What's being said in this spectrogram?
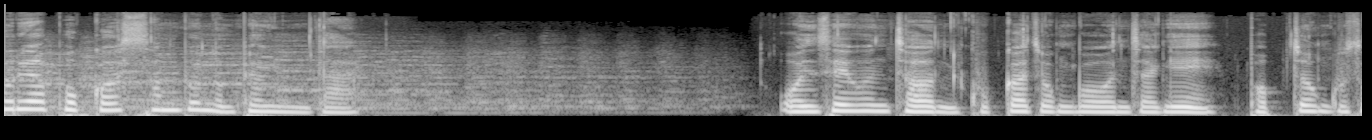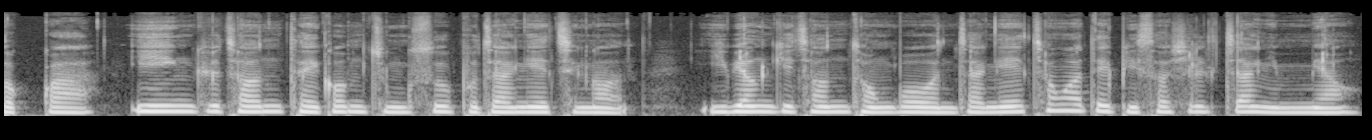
코리아 포커스 3분 논평입니다. 원세훈 전 국가정보원장의 법정 구속과 이인규 전 대검 중수 부장의 증언, 이병기 전 정보원장의 청와대 비서실장 임명,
